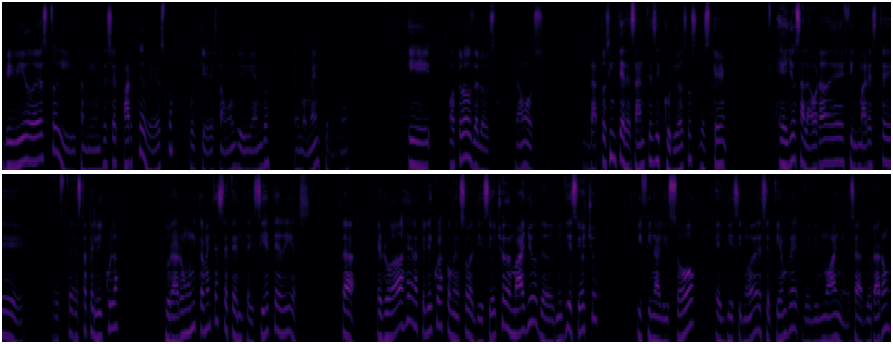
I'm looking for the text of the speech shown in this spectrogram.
vivido esto y también de ser parte de esto, porque estamos viviendo el momento, ¿verdad? Y otro de los, digamos, datos interesantes y curiosos es que ellos a la hora de filmar este, este, esta película duraron únicamente 77 días. O sea, el rodaje de la película comenzó el 18 de mayo de 2018 y finalizó el 19 de septiembre del mismo año. O sea, duraron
